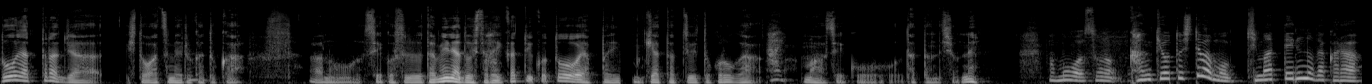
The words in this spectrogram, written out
どうやったらじゃあ人を集めるかとか、うん、あの成功するためにはどうしたらいいかということをやっぱり向き合ったというところが、はい、まあ成功だったんでしょうね。もうその環境としてはもう決まっているのだから、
